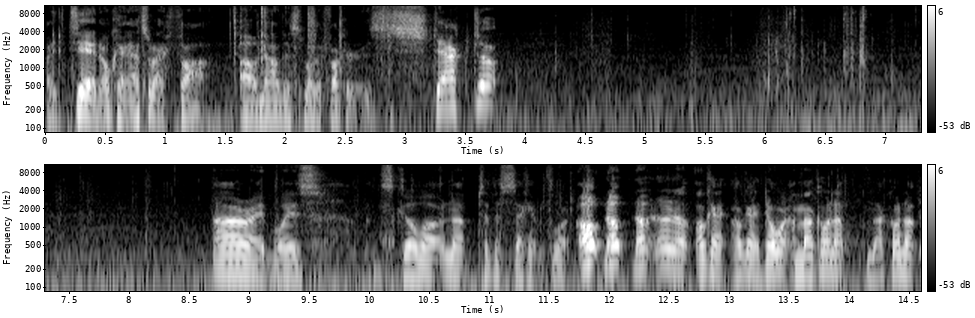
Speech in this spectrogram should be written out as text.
I did. Okay, that's what I thought. Oh, now this motherfucker is stacked up. Alright, boys. Let's go out and up to the second floor. Oh, no, no, no, no. Okay, okay. Don't worry. I'm not going up. I'm not going up.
